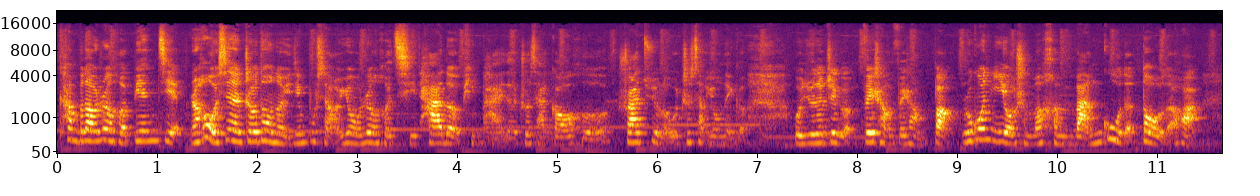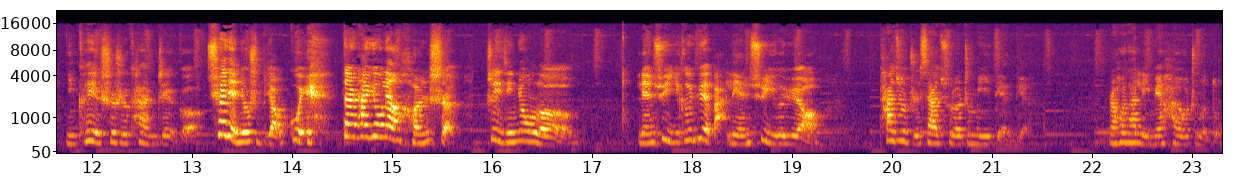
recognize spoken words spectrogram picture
看不到任何边界。然后我现在遮痘呢，已经不想用任何其他的品牌的遮瑕膏和刷具了，我只想用那个。我觉得这个非常非常棒。如果你有什么很顽固的痘的话，你可以试试看这个。缺点就是比较贵，但是它用量很省。这已经用了连续一个月吧，连续一个月哦，它就只下去了这么一点点，然后它里面还有这么多，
